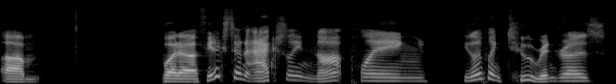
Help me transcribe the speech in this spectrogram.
Um, but uh, Phoenixton actually not playing. He's only playing two Rindras.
